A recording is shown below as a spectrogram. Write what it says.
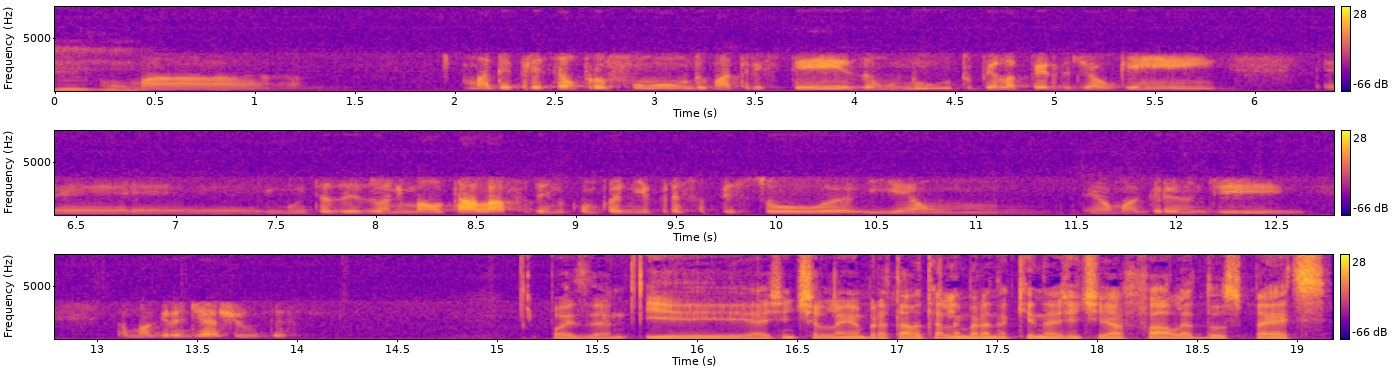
Uhum. Uma uma depressão profunda, uma tristeza, um luto pela perda de alguém. É, e muitas vezes o animal está lá fazendo companhia para essa pessoa e é, um, é, uma grande, é uma grande ajuda. Pois é, e a gente lembra, estava até lembrando aqui, né, a gente já fala dos pets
